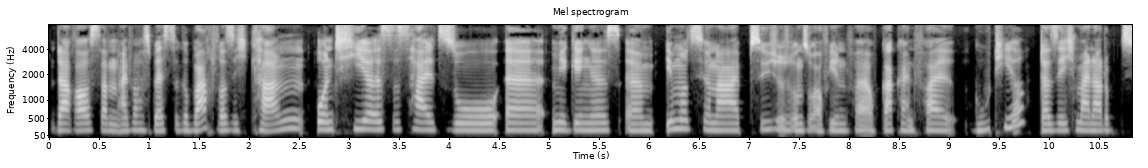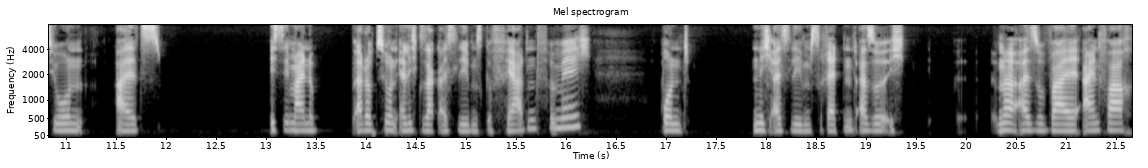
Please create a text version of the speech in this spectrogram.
daraus dann einfach das Beste gemacht, was ich kann. Und hier ist es halt so, äh, mir ging es ähm, emotional, psychisch und so auf jeden Fall auf gar keinen Fall gut hier. Da sehe ich meine Adoption als, ich sehe meine Adoption ehrlich gesagt als lebensgefährdend für mich und nicht als lebensrettend. Also ich, ne, also weil einfach,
